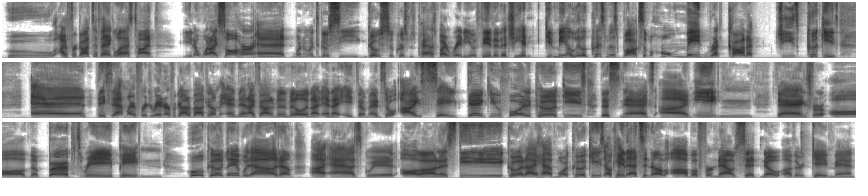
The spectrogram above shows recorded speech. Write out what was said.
who I forgot to thank last time. You know, when I saw her at when we went to go see Ghosts of Christmas Past by Radio Theater, that she had given me a little Christmas box of homemade ricotta cheese cookies and they sat in my refrigerator. I forgot about them, and then I found them in the middle of the night, and I ate them. And so I say thank you for the cookies, the snacks I'm eating. Thanks for all the burps repeating. Who could live without them? I ask with all honesty. Could I have more cookies? Okay, that's enough. Abba for now, said no other gay man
